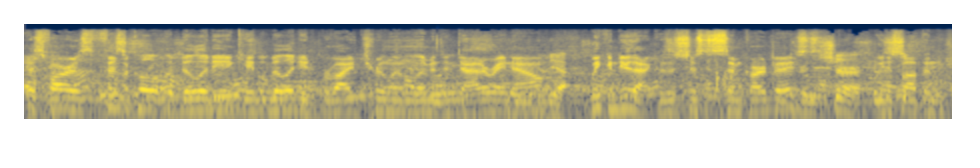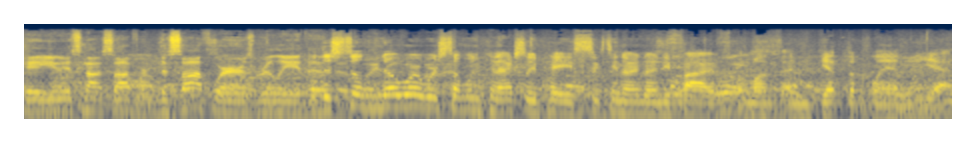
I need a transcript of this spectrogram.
as far as physical ability and capability to provide truly unlimited data right now, Yeah. we can do that because it's just a SIM card based. Sure. We just authenticate you. It's not software. The software is really the. There's the still nowhere where someone can actually pay $69.95 a month and get the plan yet.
